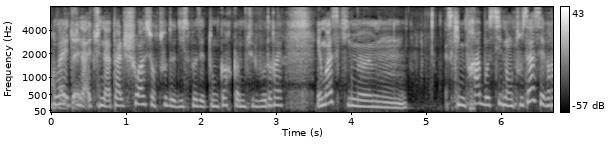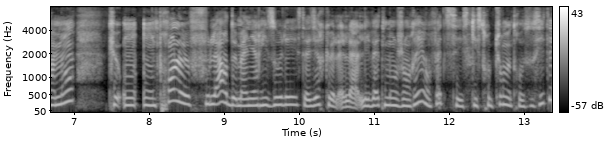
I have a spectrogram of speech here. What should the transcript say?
ouais, tu n'as pas le choix surtout de disposer de ton corps comme tu le voudrais. Et moi, ce qui me ce qui me frappe aussi dans tout ça, c'est vraiment qu'on on prend le foulard de manière isolée. C'est-à-dire que les vêtements genrés, en fait, c'est ce qui structure notre société.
